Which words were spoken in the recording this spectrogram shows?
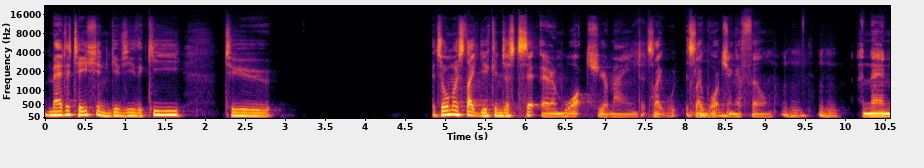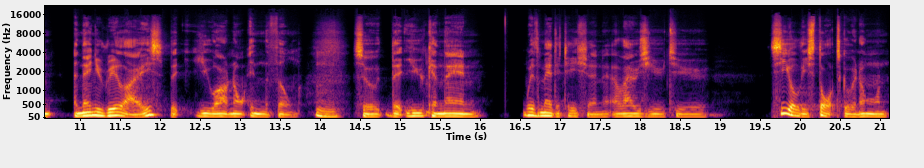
meditation gives you the key to it's almost like you can just sit there and watch your mind. It's like it's like mm-hmm. watching a film. Mm-hmm. Mm-hmm. And then and then you realize that you are not in the film. Mm. So that you can then with meditation it allows you to see all these thoughts going on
